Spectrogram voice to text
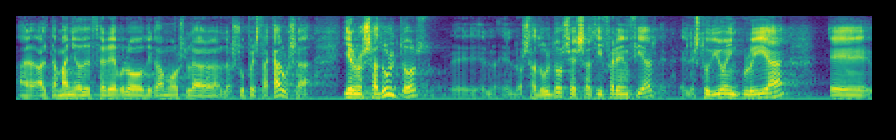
al tamaño del cerebro, digamos, la, supuesta causa. Y en los adultos, eh, en los adultos esas diferencias, el estudio incluía eh,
